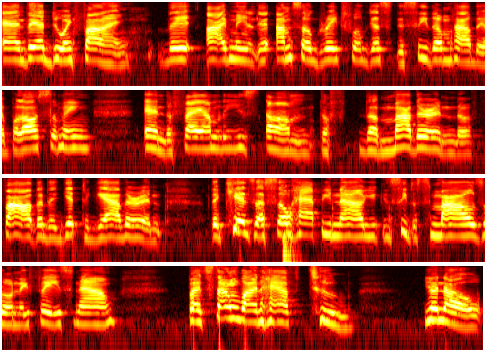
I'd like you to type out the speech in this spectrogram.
and they're doing fine. They, I mean, I'm so grateful just to see them how they're blossoming and the families, um, the, the mother and the father, they get together and the kids are so happy now. You can see the smiles on their face now. But someone have to, you know,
